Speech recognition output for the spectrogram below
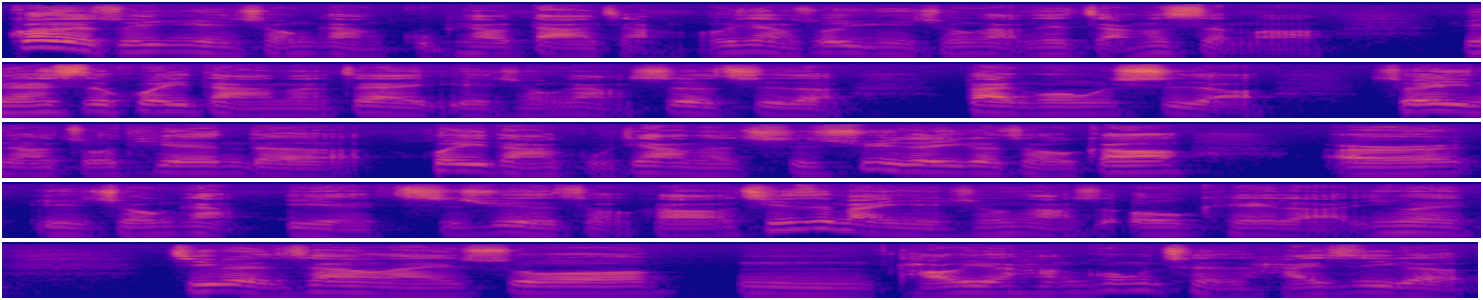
怪不得昨天远雄港股票大涨，我想说远雄港在涨什么？原来是辉达呢在远雄港设置了办公室哦。所以呢，昨天的辉达股价呢持续的一个走高，而远雄港也持续的走高。其实买远雄港是 OK 了，因为基本上来说，嗯，桃园航空城还是一个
